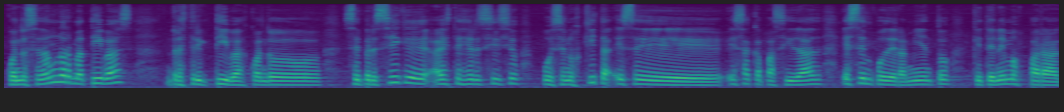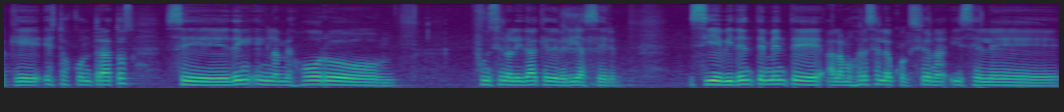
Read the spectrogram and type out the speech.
Cuando se dan normativas restrictivas, cuando se persigue a este ejercicio, pues se nos quita ese, esa capacidad, ese empoderamiento que tenemos para que estos contratos se den en la mejor funcionalidad que debería ser. Si evidentemente a la mujer se le coacciona y se le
